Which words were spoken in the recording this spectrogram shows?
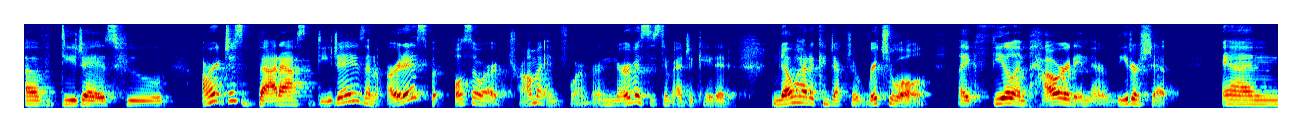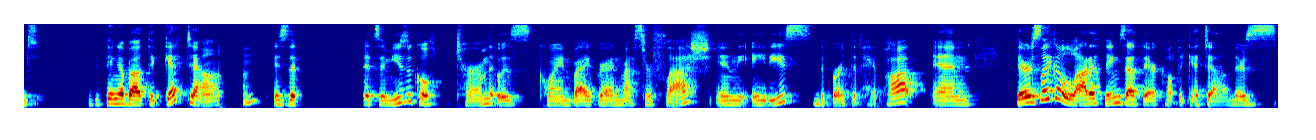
of DJs who aren't just badass DJs and artists, but also are trauma informed, are nervous system educated, know how to conduct a ritual, like feel empowered in their leadership. And the thing about the get down is that it's a musical term that was coined by Grandmaster Flash in the 80s, the birth of hip hop. And there's like a lot of things out there called the get down. There's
